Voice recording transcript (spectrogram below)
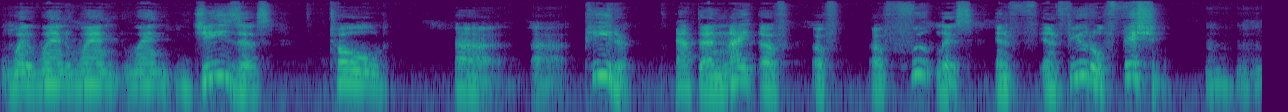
when when when when Jesus told uh, uh, Peter after a night of of of fruitless and and futile fishing, Mm-hmm.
